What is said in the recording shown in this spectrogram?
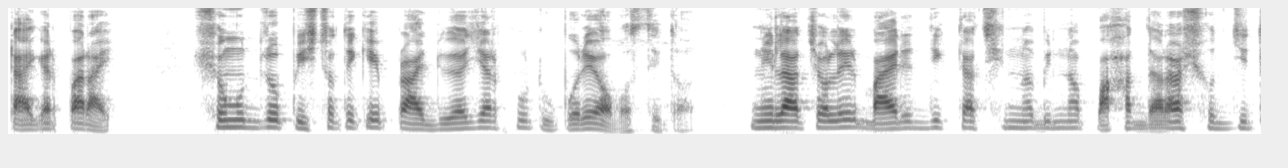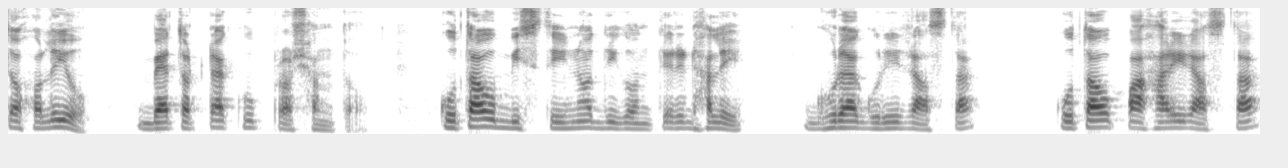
টাইগার পাড়ায় সমুদ্র পৃষ্ঠ থেকে প্রায় দুই হাজার ফুট উপরে অবস্থিত। নীলাচলের বাইরের দিকটা ছিন্ন ভিন্ন পাহাড় দ্বারা সজ্জিত হলেও ভেতরটা খুব প্রশান্ত। কোথাও বিস্তীর্ণ দিগন্তের ঢালে ঘোরাঘুরির রাস্তা কোথাও পাহাড়ি রাস্তা,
